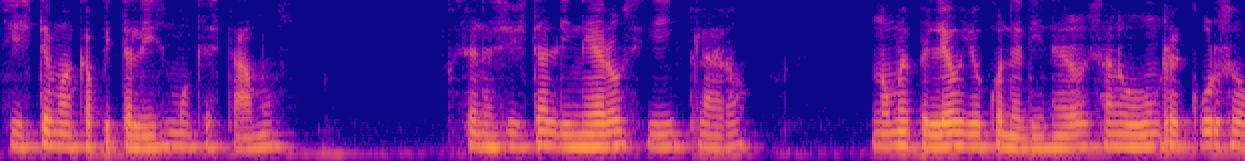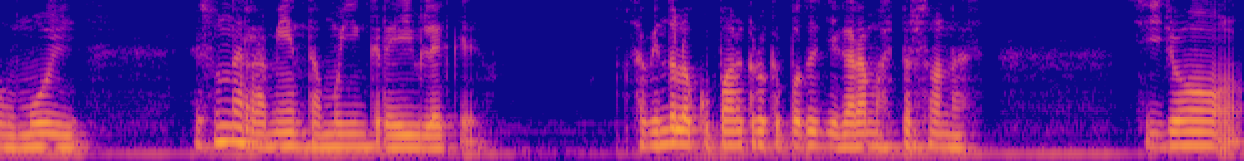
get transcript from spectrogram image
sistema capitalismo que estamos. Se necesita el dinero, sí, claro. No me peleo yo con el dinero, es algo, un recurso muy... Es una herramienta muy increíble que sabiéndolo ocupar creo que puedes llegar a más personas. Si yo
